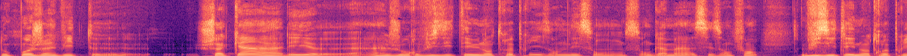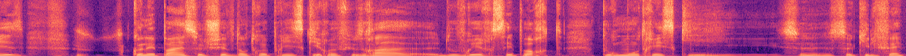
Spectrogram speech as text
Donc moi, j'invite euh, chacun à aller euh, un jour visiter une entreprise, emmener son, gamin, ses enfants, visiter une entreprise. Je ne connais pas un seul chef d'entreprise qui refusera euh, d'ouvrir ses portes pour montrer ce qu'il ce fait.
